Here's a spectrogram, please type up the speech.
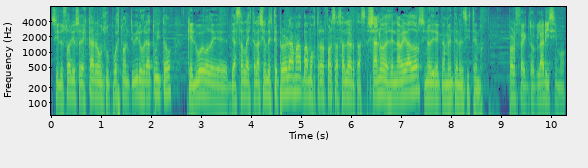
si el usuario se descarga un supuesto antivirus gratuito, que luego de, de, hacer la instalación de este programa va a mostrar falsas alertas, ya no desde el navegador, sino directamente en el sistema. Perfecto, clarísimo.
